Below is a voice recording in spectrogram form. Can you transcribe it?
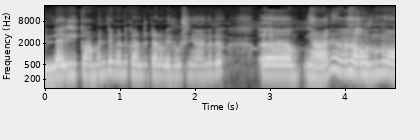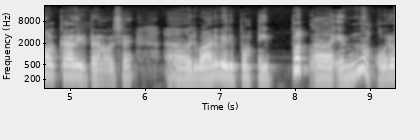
എല്ലാവരും ഈ കമന്റ് എങ്ങോട്ട് കണ്ടിട്ടാണ് വരുന്നത്. പക്ഷെ ഞാനത് ഞാൻ ഒന്നും ഓർക്കാതെ ഇട്ടാണ് പക്ഷേ ഒരുപാട് പേരിപ്പം ഇപ്പം ഇപ്പം എന്നും ഓരോ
